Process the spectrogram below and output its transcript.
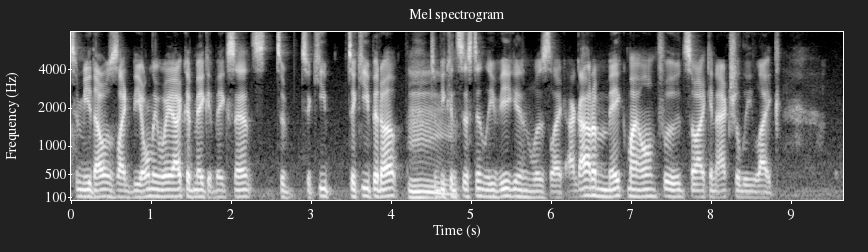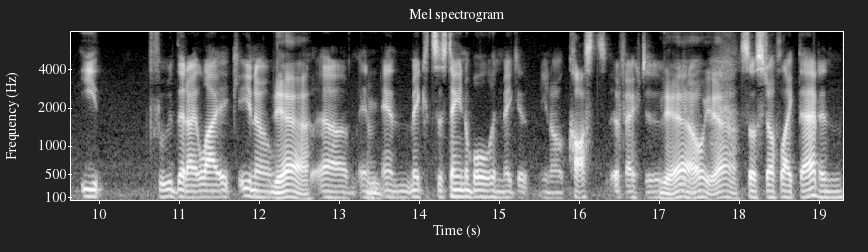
to me that was like the only way i could make it make sense to to keep to keep it up to be Hmm. consistently vegan was like I gotta make my own food so I can actually like eat food that I like, you know, Yeah. um, and Mm. and make it sustainable and make it you know cost effective. you Yeah. know? Oh yeah. so stuff like that and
